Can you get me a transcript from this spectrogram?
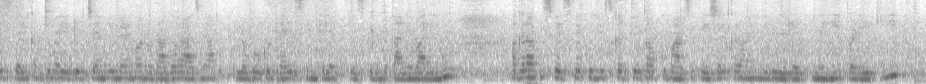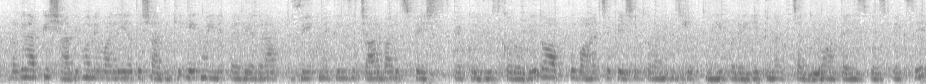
Guys welcome to my YouTube channel मैं हूँ अनुराधा और आज मैं आप लोगों को ड्राई स्किन के लिए एक फेस पैक बताने वाली हूँ। अगर आप इस फेस पैक को यूज़ करते हो तो आपको बाहर से फेशियल करवाने की भी ज़रूरत नहीं पड़ेगी। और अगर आपकी शादी होने वाली है तो शादी के एक महीने पहले अगर आप वीक में तीन से चार बार इस फेस पैक को यूज़ करोगे तो आपको बाहर से फेशियल करवाने की ज़रूरत नहीं पड़ेगी। इतना अच्छा ग्लो आता है इस फेस पैक से।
